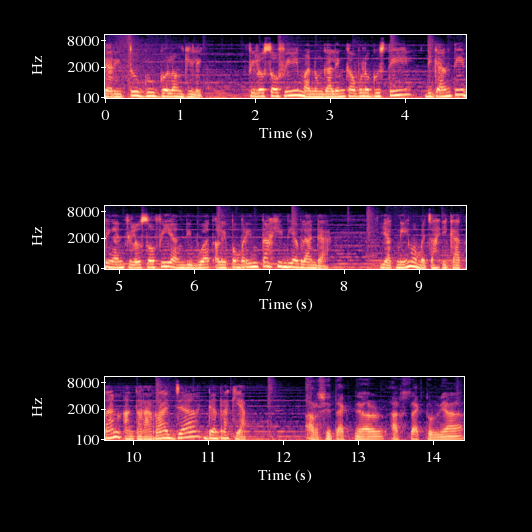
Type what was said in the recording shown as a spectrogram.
dari Tugu Golong Gilik. Filosofi Manunggaling Kawulo Gusti diganti dengan filosofi yang dibuat oleh pemerintah Hindia Belanda – yakni memecah ikatan antara raja dan rakyat. Arsitektur, arsitekturnya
